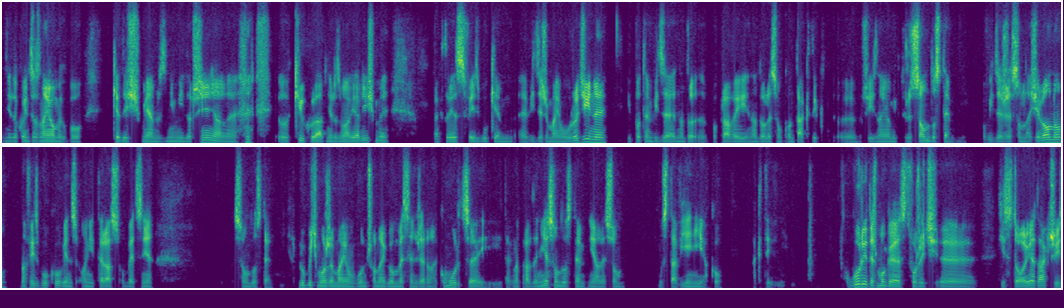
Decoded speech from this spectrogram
nie do końca znajomych, bo kiedyś miałem z nimi do czynienia, ale od kilku lat nie rozmawialiśmy. Tak to jest z Facebookiem. E, widzę, że mają urodziny i potem widzę do, po prawej na dole są kontakty, e, czyli znajomi, którzy są dostępni. Bo widzę, że są na zielono na Facebooku, więc oni teraz obecnie są dostępni. Lub być może mają włączonego Messengera na komórce i tak naprawdę nie są dostępni, ale są ustawieni jako aktywni. U góry też mogę stworzyć e, historię, tak, czyli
